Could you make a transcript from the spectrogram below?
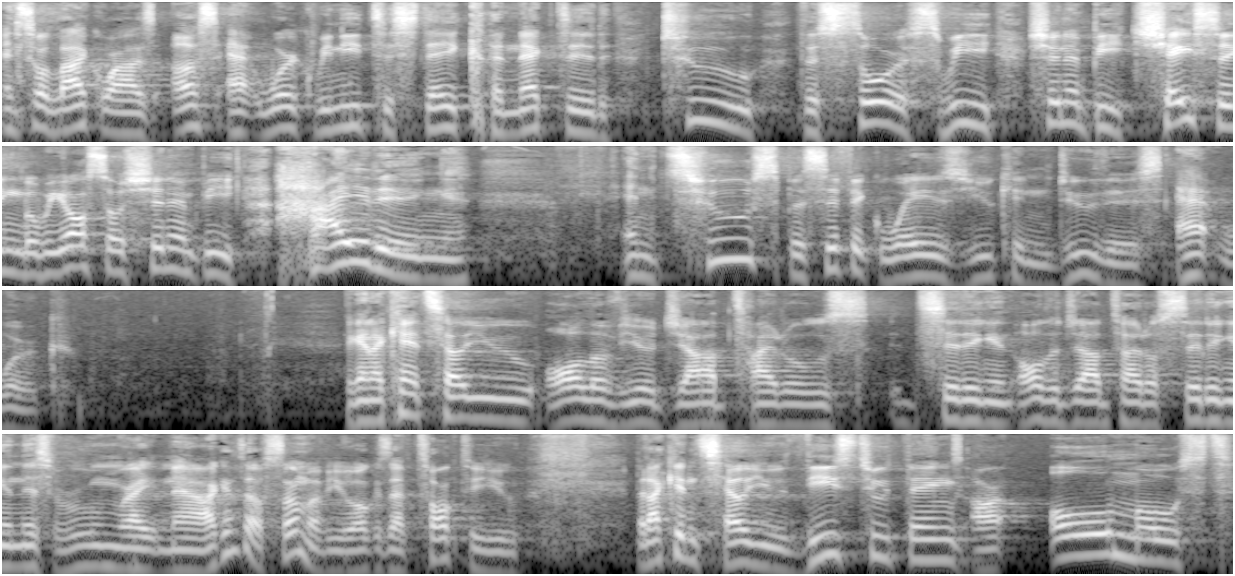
And so, likewise, us at work, we need to stay connected to the source. We shouldn't be chasing, but we also shouldn't be hiding. And two specific ways you can do this at work. Again, I can't tell you all of your job titles sitting in all the job titles sitting in this room right now. I can tell some of you all because I've talked to you. But I can tell you these two things are almost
